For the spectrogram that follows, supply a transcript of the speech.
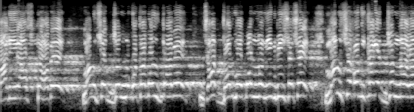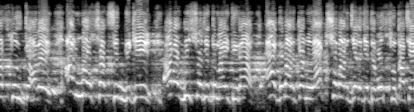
বাড়ি আসতে হবে মানুষের জন্য কথা বলতে হবে জাত ধর্ম বর্ণ নির্বিশেষে মানুষের অধিকারের জন্য আওয়াজ তুলতে হবে। আর নৌসাদ সিদ্দিকি আর বিশ্বজিৎ মাইতিরা একবার কেন একশো বার জেলে যেতে প্রস্তুত আছে?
